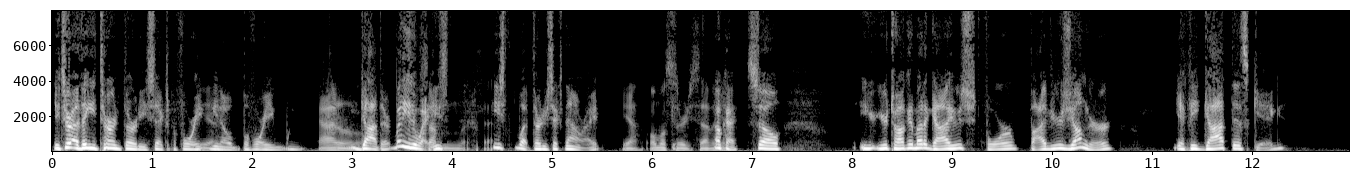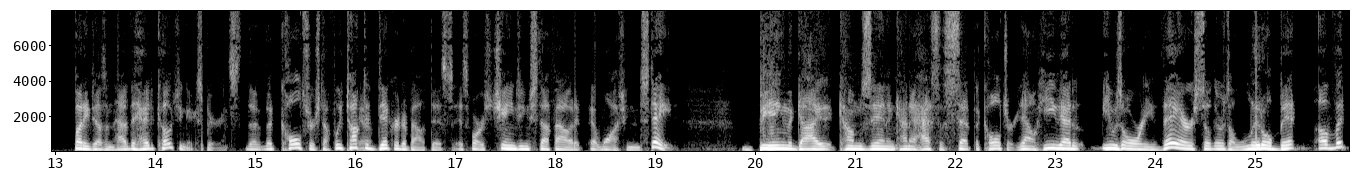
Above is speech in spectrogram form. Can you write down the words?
He turned, I think he turned 36 before he, Yeah. you know, before he I don't know. got there. But either way, he's like he's what 36 now, right? Yeah, almost 37. Okay, so you- you're talking about a guy who's four, five years younger. If he got this gig, but he doesn't have the head coaching experience, the the culture stuff. We talked to Dickert about this as far as changing stuff out at, at Washington State, being the guy that comes in and kind of has to set the culture. Now he had he was already there, so there's a little bit of it,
